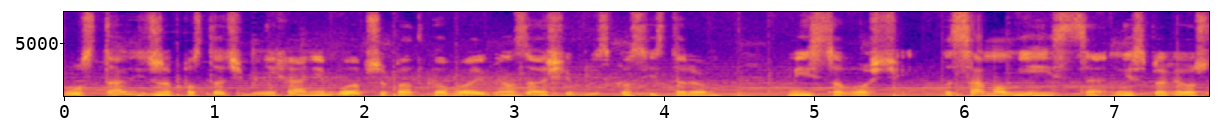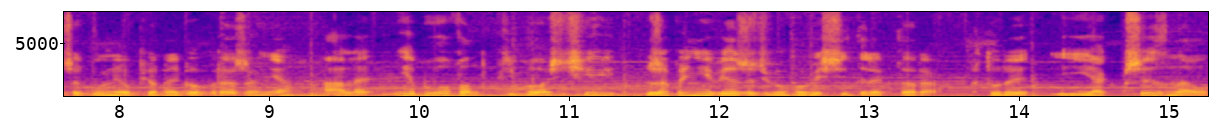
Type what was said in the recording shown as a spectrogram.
ustalić, że postać mnicha nie była przypadkowa i wiązała się blisko z historią miejscowości. Samo miejsce nie sprawiało szczególnie upionego wrażenia, ale nie było wątpliwości, żeby nie wierzyć w opowieści dyrektora, który, jak przyznał,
